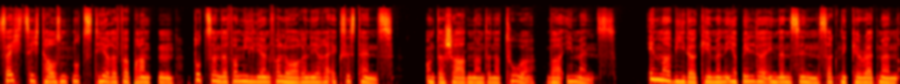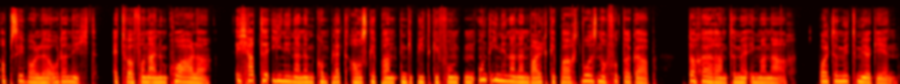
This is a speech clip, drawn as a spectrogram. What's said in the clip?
60.000 Nutztiere verbrannten, Dutzende Familien verloren ihre Existenz. Und der Schaden an der Natur war immens. Immer wieder kämen ihr Bilder in den Sinn, sagt Nikki Redman, ob sie wolle oder nicht. Etwa von einem Koala. Ich hatte ihn in einem komplett ausgebrannten Gebiet gefunden und ihn in einen Wald gebracht, wo es noch Futter gab. Doch er rannte mir immer nach, wollte mit mir gehen.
